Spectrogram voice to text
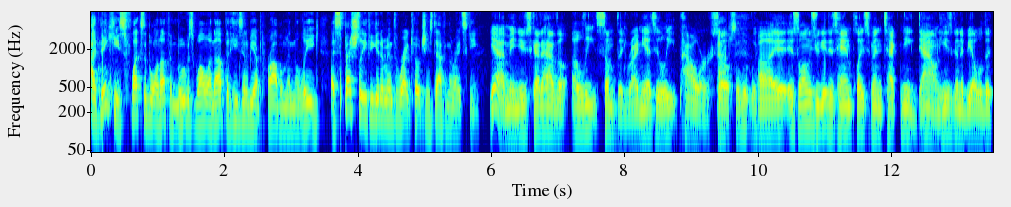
I think he's flexible enough and moves well enough that he's going to be a problem in the league, especially if you get him into the right coaching staff and the right scheme. Yeah, I mean, you just got to have elite something, right? And he has elite power. So, absolutely. Uh, as long as you get his hand placement technique down, he's going to be able to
